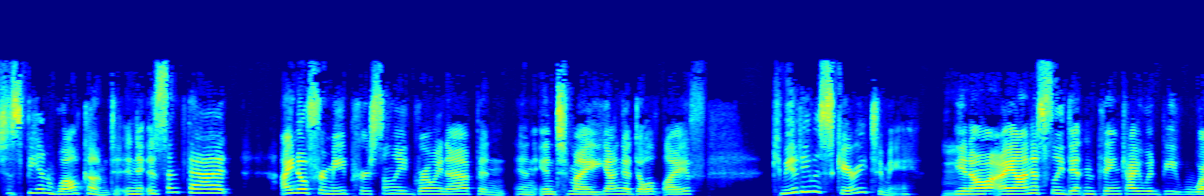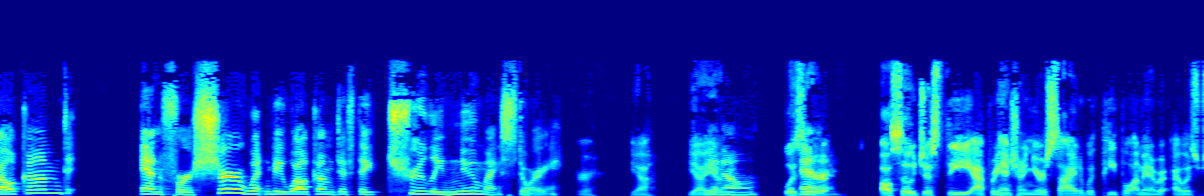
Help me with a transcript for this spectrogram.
just being welcomed. And isn't that I know for me personally, growing up and and into my young adult life, community was scary to me. Hmm. You know, I honestly didn't think I would be welcomed and for sure wouldn't be welcomed if they truly knew my story. Yeah. Yeah. You Yeah. know, Was there And- also just the apprehension on your side with people? I mean, I, re- I was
